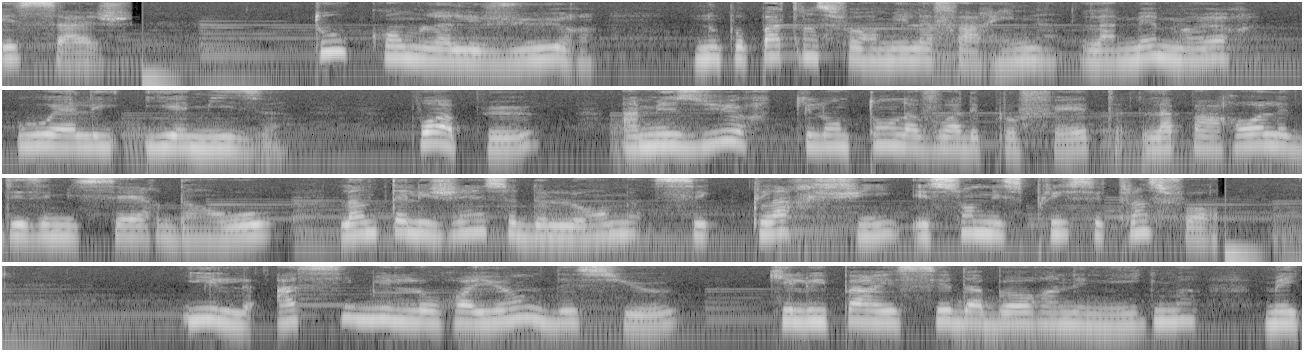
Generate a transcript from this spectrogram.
et sage. Tout comme la levure ne peut pas transformer la farine la même heure où elle y est mise. Peu à peu, à mesure qu'il entend la voix des prophètes, la parole des émissaires d'en haut, l'intelligence de l'homme se clarifie et son esprit se transforme. Il assimile le royaume des cieux, qui lui paraissait d'abord un énigme, mais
